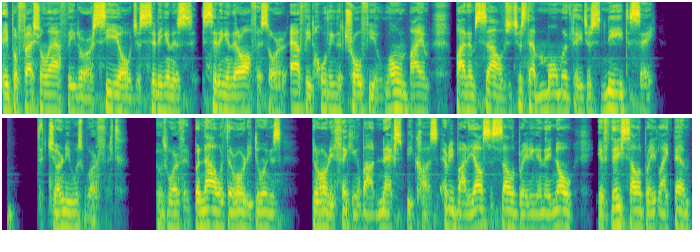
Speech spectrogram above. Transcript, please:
a professional athlete or a CEO just sitting in his sitting in their office or an athlete holding the trophy alone by him by themselves. It's just that moment they just need to say, the journey was worth it. It was worth it. But now what they're already doing is they're already thinking about next because everybody else is celebrating and they know if they celebrate like them,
